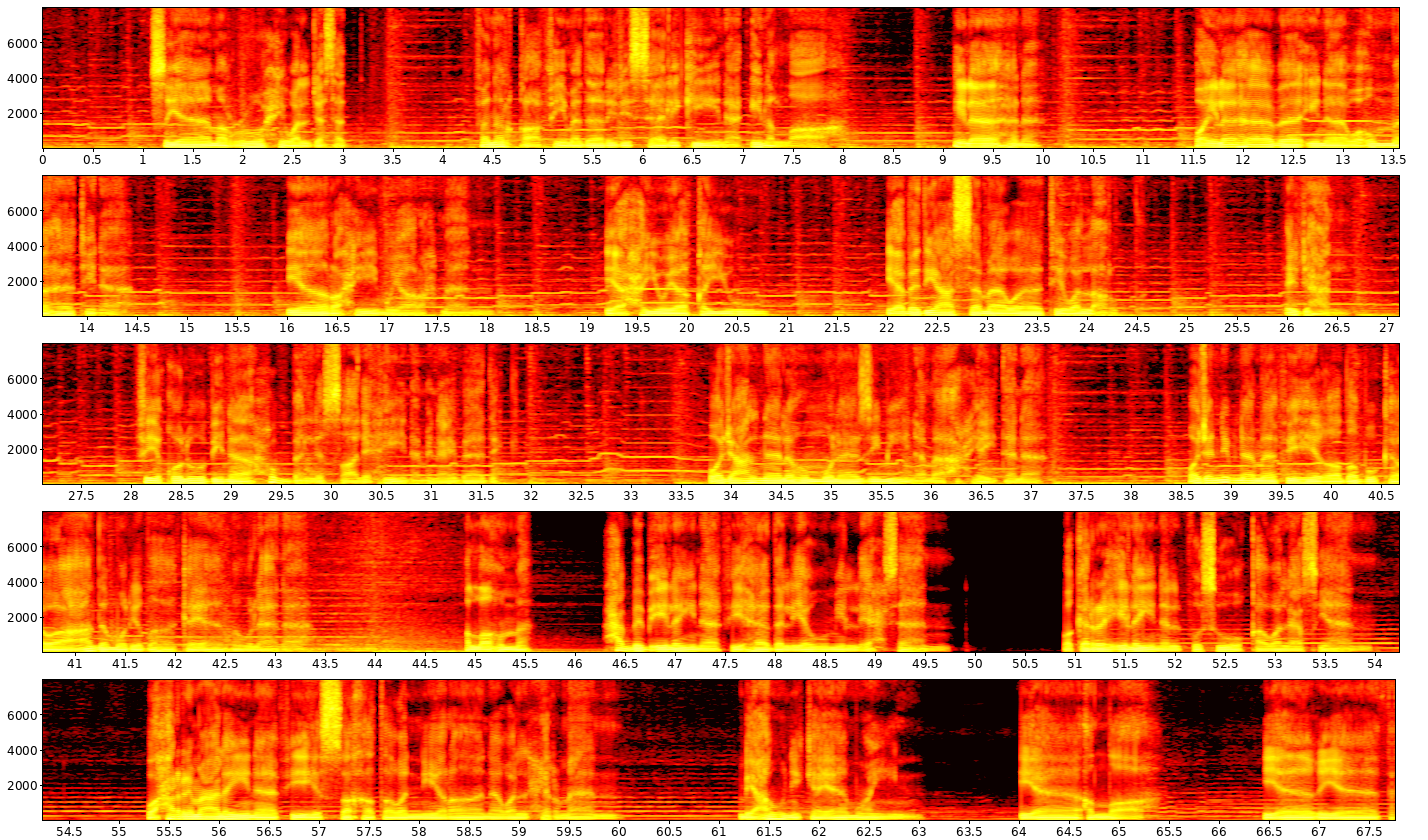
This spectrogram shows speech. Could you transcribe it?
صيام الروح والجسد فنرقى في مدارج السالكين إلى الله. إلهنا وإله آبائنا وأمهاتنا. يا رحيم يا رحمن يا حي يا قيوم يا بديع السماوات والأرض. اجعل في قلوبنا حبا للصالحين من عبادك. واجعلنا لهم ملازمين ما أحييتنا. وجنبنا ما فيه غضبك وعدم رضاك يا مولانا. اللهم حبب إلينا في هذا اليوم الإحسان وكره إلينا الفسوق والعصيان وحرم علينا فيه السخط والنيران والحرمان. بعونك يا معين يا الله يا غياث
